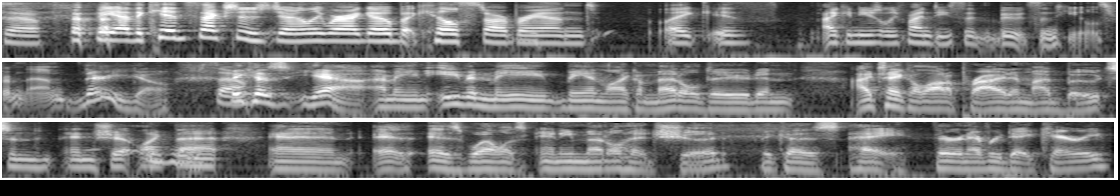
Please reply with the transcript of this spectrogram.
So, but yeah, the kids section is generally where I go, but Killstar brand like is I can usually find decent boots and heels from them. There you go. So- Because yeah, I mean, even me being like a metal dude, and I take a lot of pride in my boots and and shit like Mm-hmm. that, and as, as well as any metalhead should, because hey, they're an everyday carry.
